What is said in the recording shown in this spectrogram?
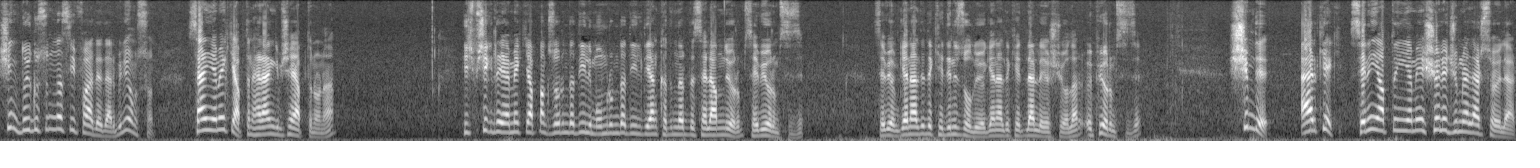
Şimdi duygusunu nasıl ifade eder biliyor musun? Sen yemek yaptın herhangi bir şey yaptın ona. Hiçbir şekilde yemek yapmak zorunda değilim umurumda değil diyen kadınları da selamlıyorum. Seviyorum sizi. Seviyorum. Genelde de kediniz oluyor. Genelde kedilerle yaşıyorlar. Öpüyorum sizi. Şimdi erkek senin yaptığın yemeğe şöyle cümleler söyler.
